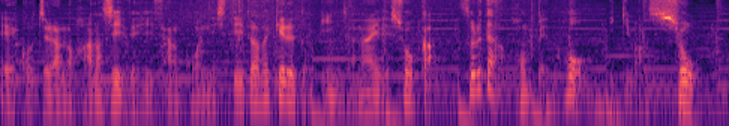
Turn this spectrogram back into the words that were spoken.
えこちらの話ぜひ参考にしていただけるといいんじゃないでしょうかそれでは本編の方いきましょう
